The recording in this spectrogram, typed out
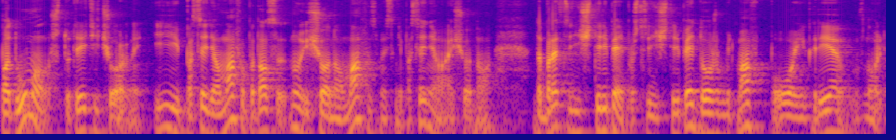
подумал, что третий черный. И последнего мафа пытался, ну, еще одного мафа, в смысле, не последнего, а еще одного, добрать среди 4-5. Потому что среди 4-5 должен быть маф по игре в ноль.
